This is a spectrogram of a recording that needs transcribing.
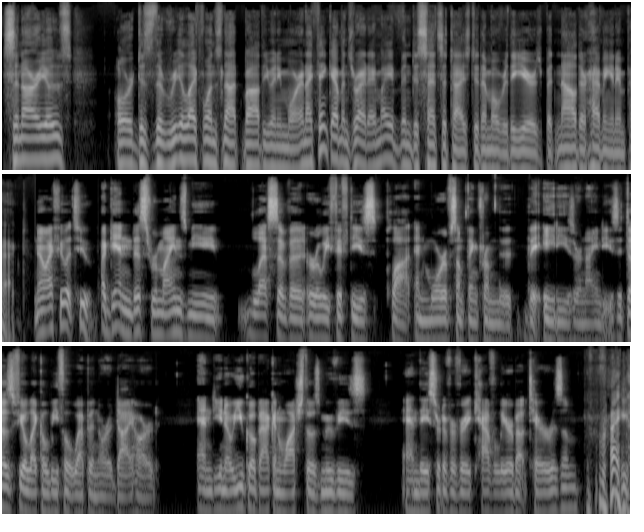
scenarios? Or does the real life ones not bother you anymore? And I think Evan's right. I may have been desensitized to them over the years, but now they're having an impact. No, I feel it too. Again, this reminds me less of an early 50s plot and more of something from the, the 80s or 90s. It does feel like a lethal weapon or a die hard. And, you know, you go back and watch those movies and they sort of are very cavalier about terrorism. Right.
